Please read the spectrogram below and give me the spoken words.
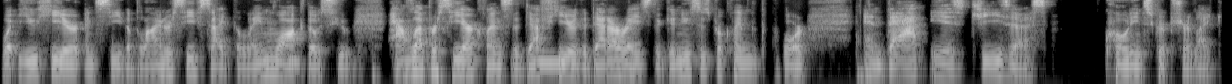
what you hear and see. The blind receive sight, the lame walk, those who have leprosy are cleansed, the deaf mm-hmm. hear, the dead are raised, the good news is proclaimed to the poor. And that is Jesus quoting scripture like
